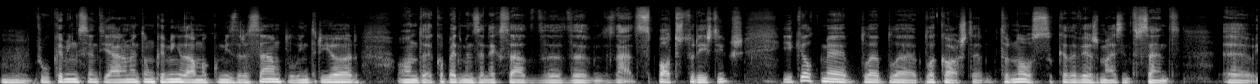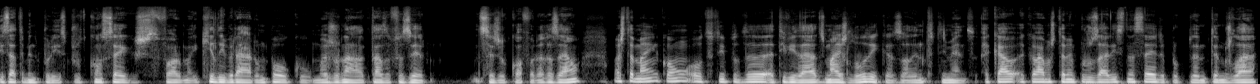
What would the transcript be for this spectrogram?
Uhum. Porque o caminho de Santiago é um caminho dá uma comiseração pelo interior, onde é completamente desanexado de, de, de, de spots turísticos, e aquele que é pela, pela, pela costa tornou-se cada vez mais interessante, uh, exatamente por isso, porque consegues de forma equilibrar um pouco uma jornada que estás a fazer seja qual for a razão, mas também com outro tipo de atividades mais lúdicas ou de entretenimento. Acabámos também por usar isso na série, porque, por exemplo, temos lá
